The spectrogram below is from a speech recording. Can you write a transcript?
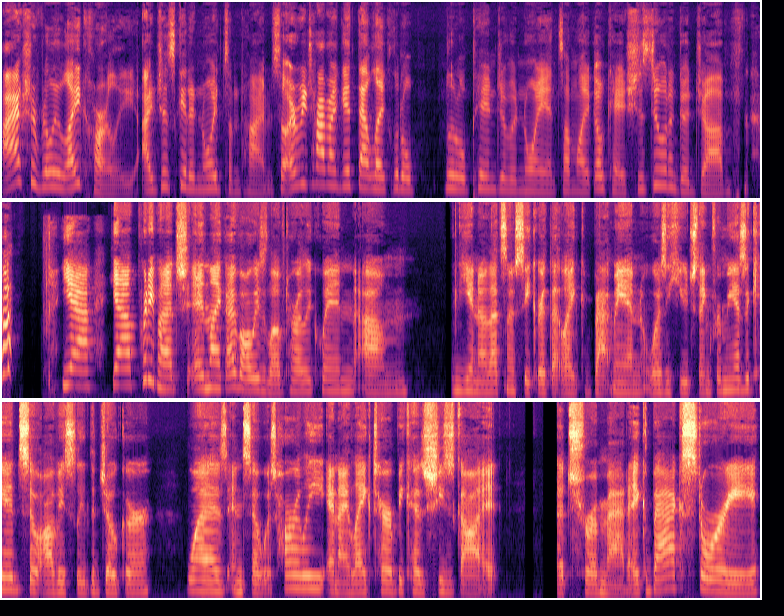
I actually really like Harley. I just get annoyed sometimes. So every time I get that like little little pinch of annoyance, I'm like, okay, she's doing a good job. Yeah, yeah, pretty much. And like I've always loved Harley Quinn. Um, you know, that's no secret that like Batman was a huge thing for me as a kid. So obviously the Joker was, and so was Harley, and I liked her because she's got a traumatic backstory.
